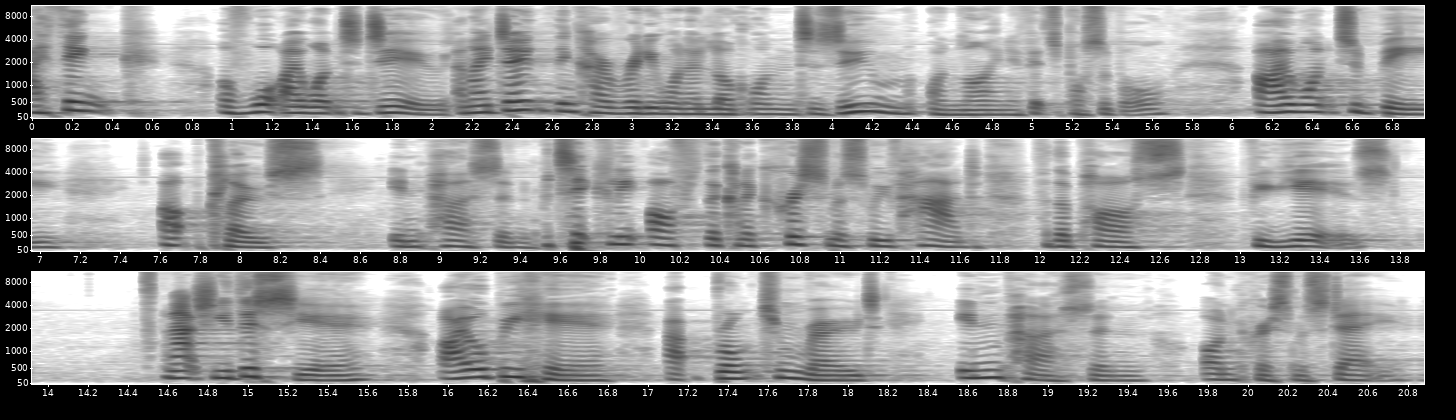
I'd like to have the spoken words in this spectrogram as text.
I think of what I want to do, and I don't think I really want to log on to Zoom online if it's possible. I want to be up close in person, particularly after the kind of Christmas we've had for the past few years. And actually, this year, I will be here at Brompton Road in person on Christmas Day.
